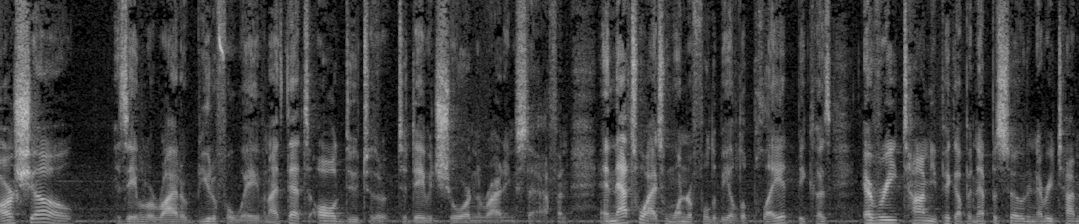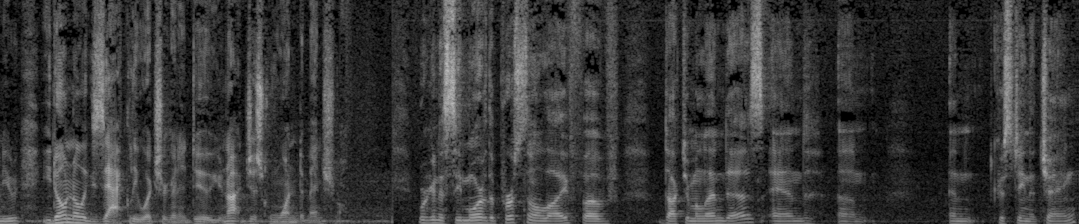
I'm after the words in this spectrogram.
Our show is able to ride a beautiful wave, and I, that's all due to, to David Shore and the writing staff, and and that's why it's wonderful to be able to play it because every time you pick up an episode and every time you you don't know exactly what you're going to do. You're not just one dimensional. We're going to see more of the personal life of Dr. Melendez and um, and Christina Chang.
